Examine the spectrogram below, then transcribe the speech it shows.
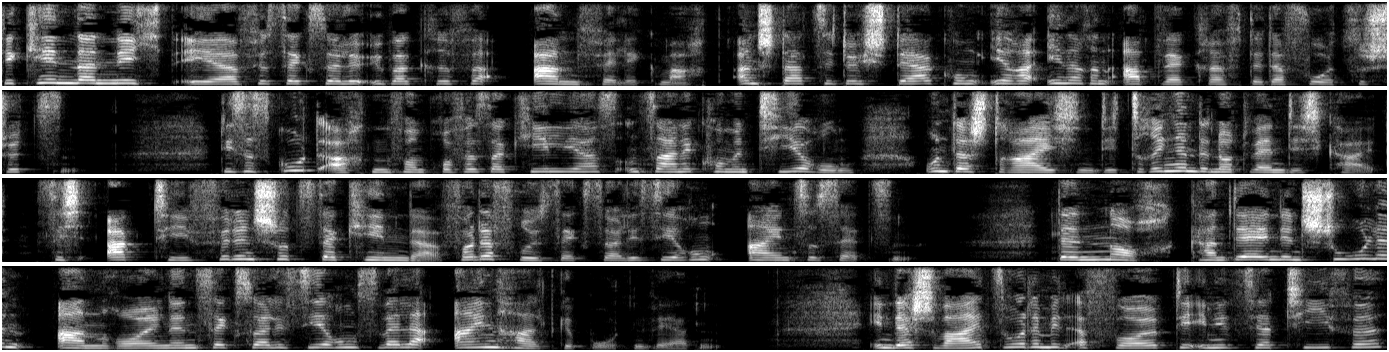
die Kinder nicht eher für sexuelle Übergriffe anfällig macht, anstatt sie durch Stärkung ihrer inneren Abwehrkräfte davor zu schützen. Dieses Gutachten von Professor Kilias und seine Kommentierung unterstreichen die dringende Notwendigkeit, sich aktiv für den Schutz der Kinder vor der Frühsexualisierung einzusetzen. Dennoch kann der in den Schulen anrollenden Sexualisierungswelle Einhalt geboten werden in der Schweiz wurde mit Erfolg die Initiative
